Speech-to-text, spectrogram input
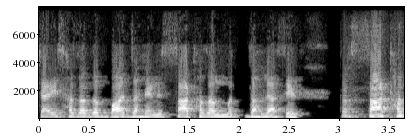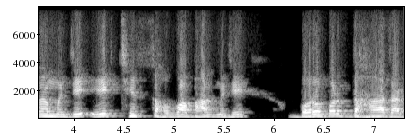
चाळीस हजार जर बाद झाले आणि साठ हजार मत झाले असेल तर साठ हजार म्हणजे एक छेद सहावा भाग म्हणजे बरोबर दहा हजार.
